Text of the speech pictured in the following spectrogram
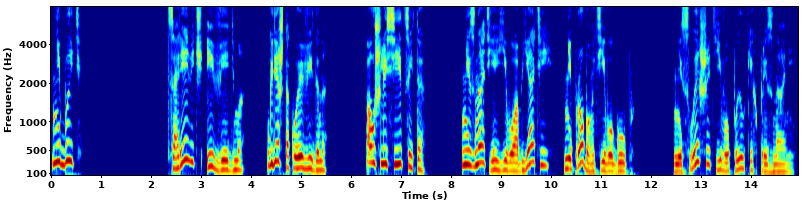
не быть. Царевич и ведьма. Где ж такое видано? А уж лисицей-то не знать ей его объятий, не пробовать его губ. не слышать его пылких признаний.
